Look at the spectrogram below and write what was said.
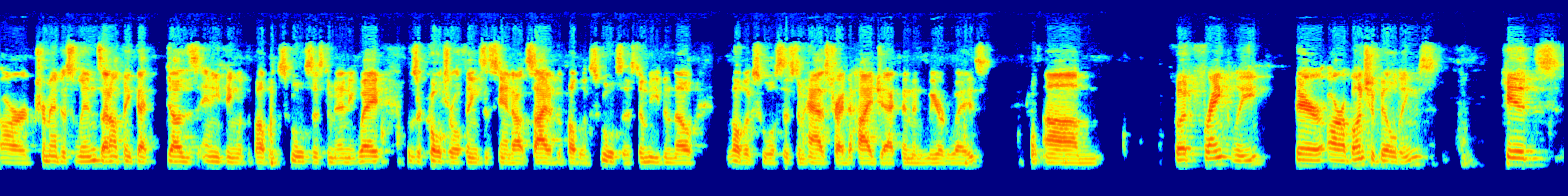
are tremendous wins. I don't think that does anything with the public school system in any way. Those are cultural things that stand outside of the public school system, even though the public school system has tried to hijack them in weird ways. Um, but frankly, there are a bunch of buildings. Kids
